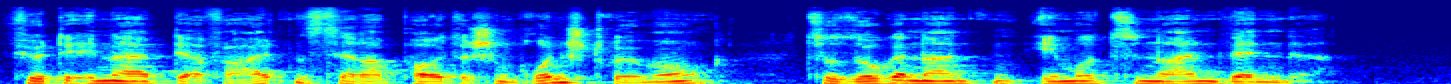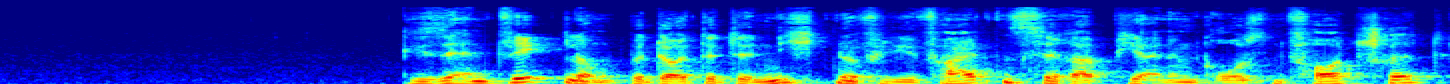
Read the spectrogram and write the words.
führte innerhalb der verhaltenstherapeutischen Grundströmung zur sogenannten emotionalen Wende. Diese Entwicklung bedeutete nicht nur für die Verhaltenstherapie einen großen Fortschritt,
